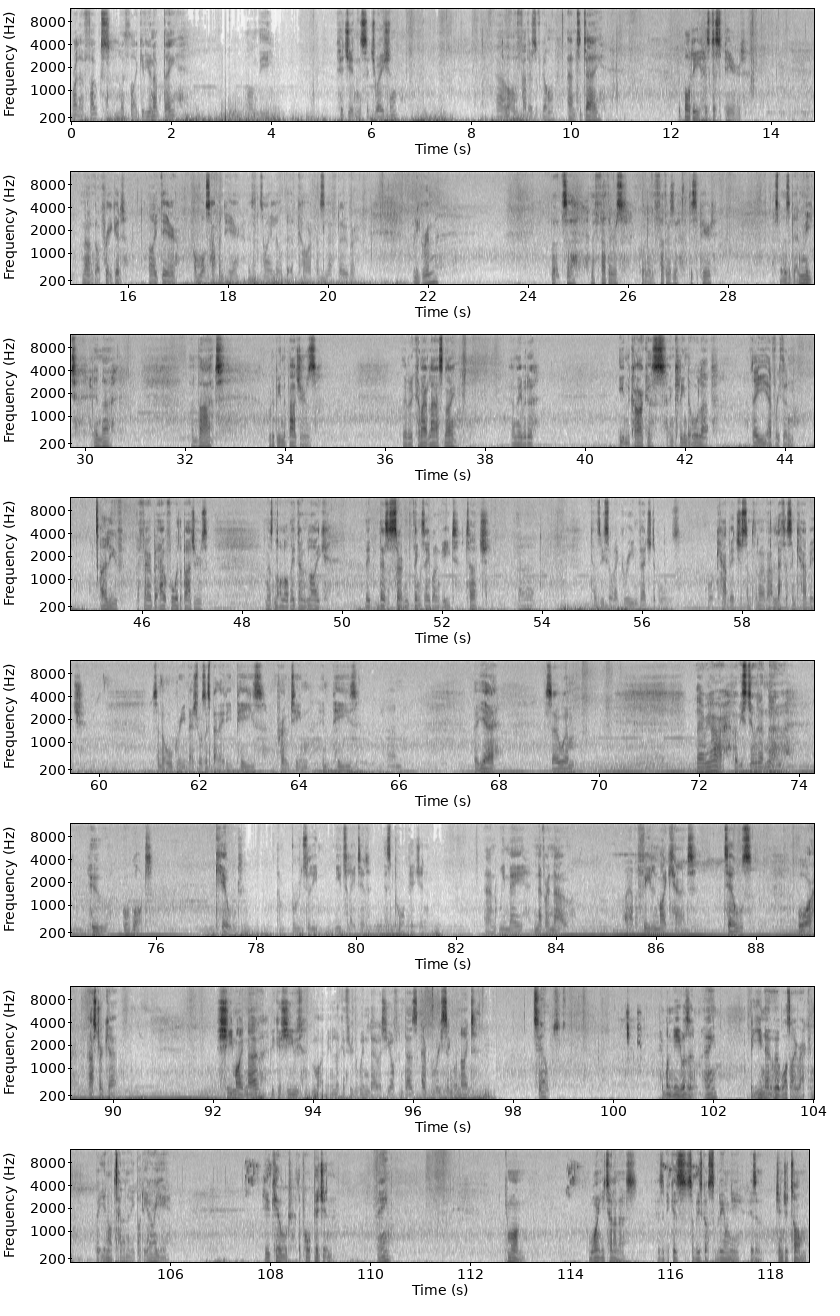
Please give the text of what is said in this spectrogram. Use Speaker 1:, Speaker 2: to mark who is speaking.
Speaker 1: Right then folks, I thought I'd give you an update on the pigeon situation. A lot of feathers have gone and today the body has disappeared. Now I've got a pretty good idea on what's happened here. There's a tiny little bit of carcass left over. Pretty grim. But uh, the feathers, quite a lot of the feathers have disappeared. I suppose there's a bit of meat in that. And that would have been the badgers. They would have come out last night and they would have eaten the carcass and cleaned it all up. They eat everything. I leave a fair bit out for the badgers. And there's not a lot they don't like. They, there's certain things they won't eat, touch. Uh, tends to be sort of like green vegetables or cabbage or something like that. Lettuce and cabbage. So not all green vegetables. I expect they'd eat peas, protein in peas. Um, but yeah, so um, there we are. But we still don't know who or what killed and brutally mutilated this poor pigeon. And we may never know. I have a feeling my cat Tills or Astrocat. She might know because she might have been looking through the window as she often does every single night. Tills? It wasn't you, was it, eh? But you know who it was, I reckon. But you're not telling anybody, are you? Who killed the poor pigeon? Eh? Come on. Why aren't you telling us? Is it because somebody's got somebody on you? Is it Ginger Tom?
